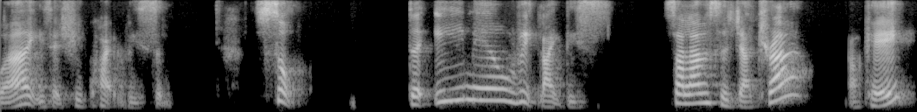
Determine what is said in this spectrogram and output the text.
Uh, ah, it's actually quite recent. So, the email read like this. Salam sejahtera. Okay.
